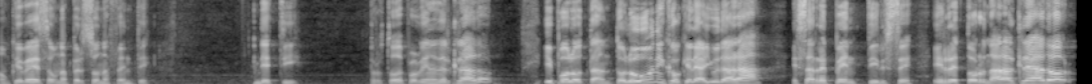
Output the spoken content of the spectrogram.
Aunque ves a una persona frente de ti. Pero todo proviene del Creador. Y por lo tanto, lo único que le ayudará es arrepentirse y retornar al Creador.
